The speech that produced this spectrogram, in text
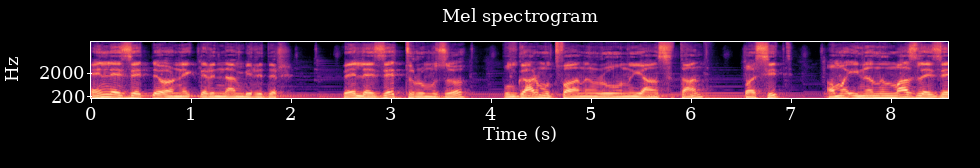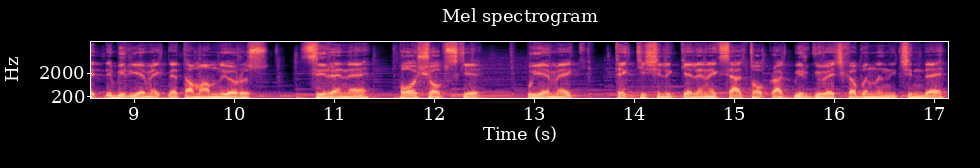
en lezzetli örneklerinden biridir. Ve lezzet turumuzu Bulgar mutfağının ruhunu yansıtan basit ama inanılmaz lezzetli bir yemekle tamamlıyoruz. Sirene Poşopski. Bu yemek tek kişilik geleneksel toprak bir güveç kabının içinde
